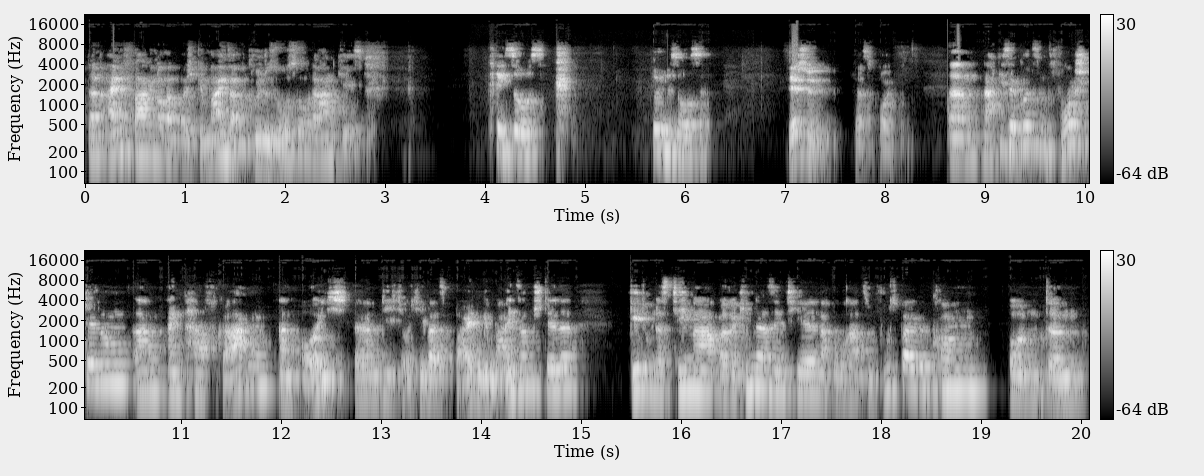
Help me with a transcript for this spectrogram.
Dann eine Frage noch an euch gemeinsam. Grüne Soße oder Handkäse? Grisos. Grüne Soße. Sehr schön. Das freut uns. Ähm, nach dieser kurzen Vorstellung ähm, ein paar Fragen an euch, ähm, die ich euch jeweils beiden gemeinsam stelle geht um das Thema, eure Kinder sind hier nach Oberat zum Fußball gekommen und ähm,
